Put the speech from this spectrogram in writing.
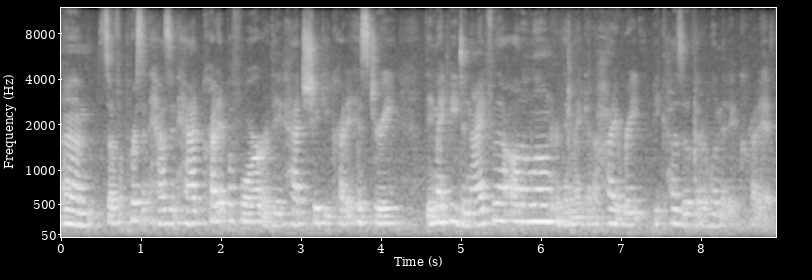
Um, so if a person hasn't had credit before or they've had shaky credit history, they might be denied for that auto loan or they might get a high rate because of their limited credit.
